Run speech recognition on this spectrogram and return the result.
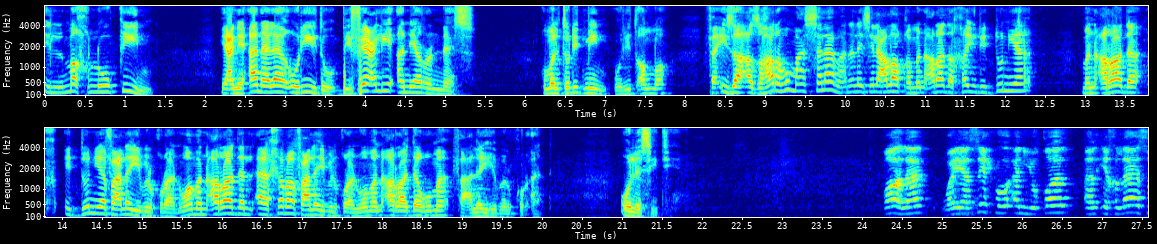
المخلوقين. يعني أنا لا أريد بفعلي أن يرى الناس. أمال تريد مين؟ أريد الله. فإذا أظهره مع السلامة. أنا ليس لي علاقة. من أراد خير الدنيا من أراد الدنيا فعليه بالقرآن. ومن أراد الآخرة فعليه بالقرآن. ومن أرادهما فعليه بالقرآن. قول يا سيدي قال ويصح أن يقال الإخلاص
